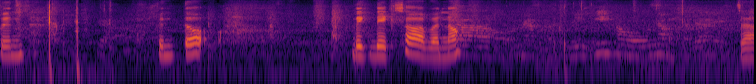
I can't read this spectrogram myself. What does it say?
เป็น เป็นโต๊ะ เด็กๆชอบอะเนาะเจ้า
